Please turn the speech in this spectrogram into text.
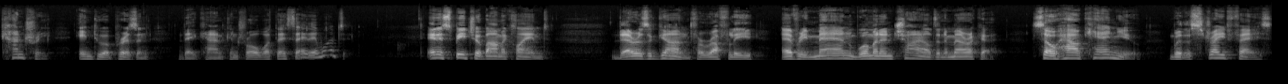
country into a prison, they can't control what they say they want. In his speech, Obama claimed, There is a gun for roughly every man, woman, and child in America. So how can you, with a straight face,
